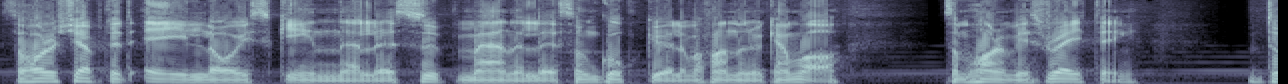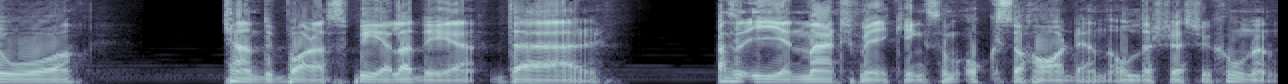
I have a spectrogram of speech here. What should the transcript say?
Så har du köpt ett Aloy skin eller Superman eller som Goku eller vad fan det nu kan vara. Som har en viss rating. Då kan du bara spela det där. Alltså i en matchmaking som också har den åldersrestriktionen.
